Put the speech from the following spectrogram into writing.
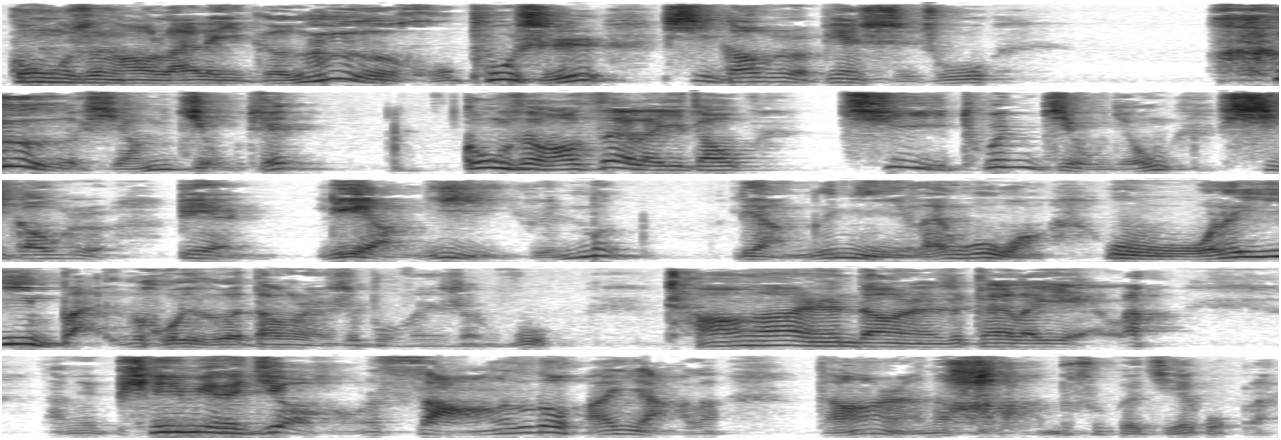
公孙敖来了一个饿虎扑食，细高个便使出鹤翔九天。公孙敖再来一招气吞九牛，细高个便亮翼云梦。两个你来我往，舞了一百个回合，当然是不分胜负。长安人当然是开了眼了，他们拼命的叫好了，嗓子都喊哑了，当然呢喊不出个结果来。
